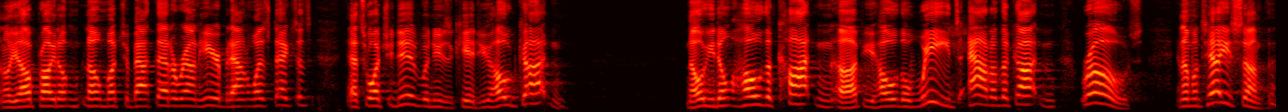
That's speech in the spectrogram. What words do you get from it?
I know y'all probably don't know much about that around here, but out in West Texas, that's what you did when you was a kid. You hoed cotton. No, you don't hoe the cotton up, you hoe the weeds out of the cotton rows. And I'm going to tell you something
